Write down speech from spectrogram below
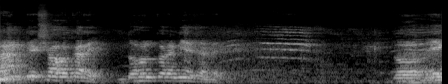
রানকে সহকারে দহন করে নিয়ে যাবেন তো এই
